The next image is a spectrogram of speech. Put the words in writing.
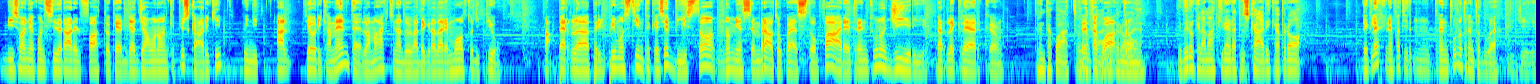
Bisogna considerare il fatto che viaggiavano anche più scarichi, quindi al- teoricamente la macchina doveva degradare molto di più. Ma per, la- per il primo stint che si è visto non mi è sembrato questo. Fare 31 giri per Leclerc 34. da 34. fare, però, eh. È vero che la macchina era più scarica, però Leclerc ne ha fatti mm, 31-32 di giri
